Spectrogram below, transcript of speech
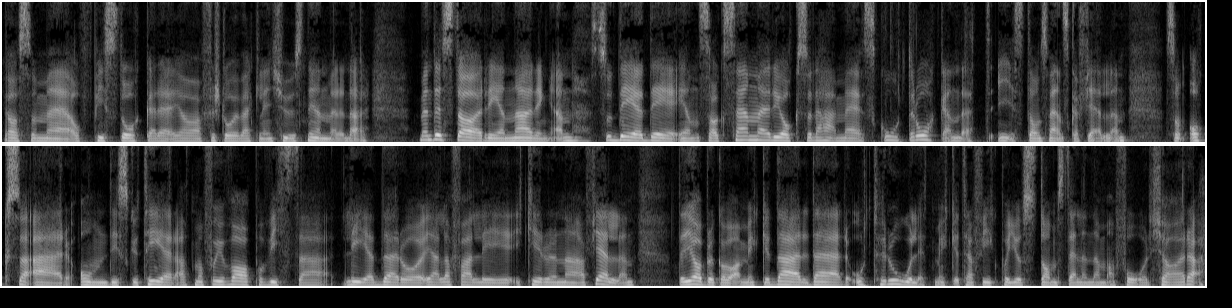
Jag som är off-piståkare, jag förstår ju verkligen tjusningen med det där. Men det stör rennäringen. Så det, det är en sak. Sen är det ju också det här med skoteråkandet i de svenska fjällen. Som också är omdiskuterat. Man får ju vara på vissa leder och i alla fall i, i Kiruna fjällen. Där jag brukar vara mycket. Där, där är otroligt mycket trafik på just de ställen där man får köra.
